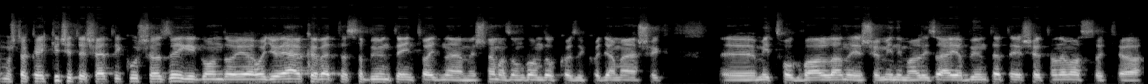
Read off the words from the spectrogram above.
Most akkor egy kicsit is etikus, az végig gondolja, hogy ő elkövette ezt a bűntényt, vagy nem, és nem azon gondolkozik, hogy a másik mit fog vallani, és ő minimalizálja a büntetését, hanem azt, hogyha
